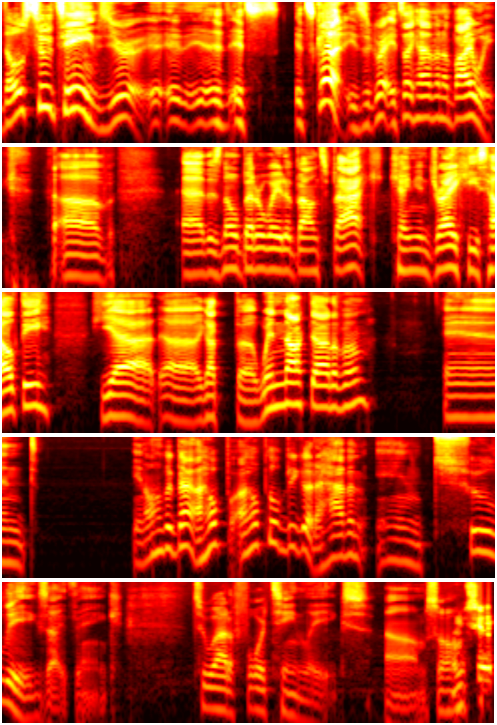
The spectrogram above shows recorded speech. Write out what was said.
Those two teams, you're it, it, it's it's good. It's a great. It's like having a bye week. Um, and there's no better way to bounce back. Kenyan Drake, he's healthy. He had uh, got the wind knocked out of him, and you know he'll be back. I hope I hope he'll be good. I have him in two leagues, I think, two out of fourteen leagues. Um, so I'm just gonna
